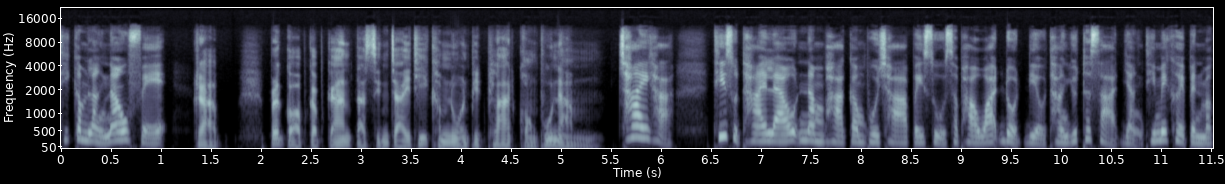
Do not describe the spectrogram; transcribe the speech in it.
ที่กำลังเน่าเฟะครับ ประกอบกับการตัดสินใจที่คำนวณผิดพลาดของผู้นำใช่ค่ะ ที่สุดท้ายแล้วนำพากัมพูชาไปสู่สภาวะโดดเดี่ยวทางยุทธศาสตร์อย่างที่ไม่เคยเป็นมา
